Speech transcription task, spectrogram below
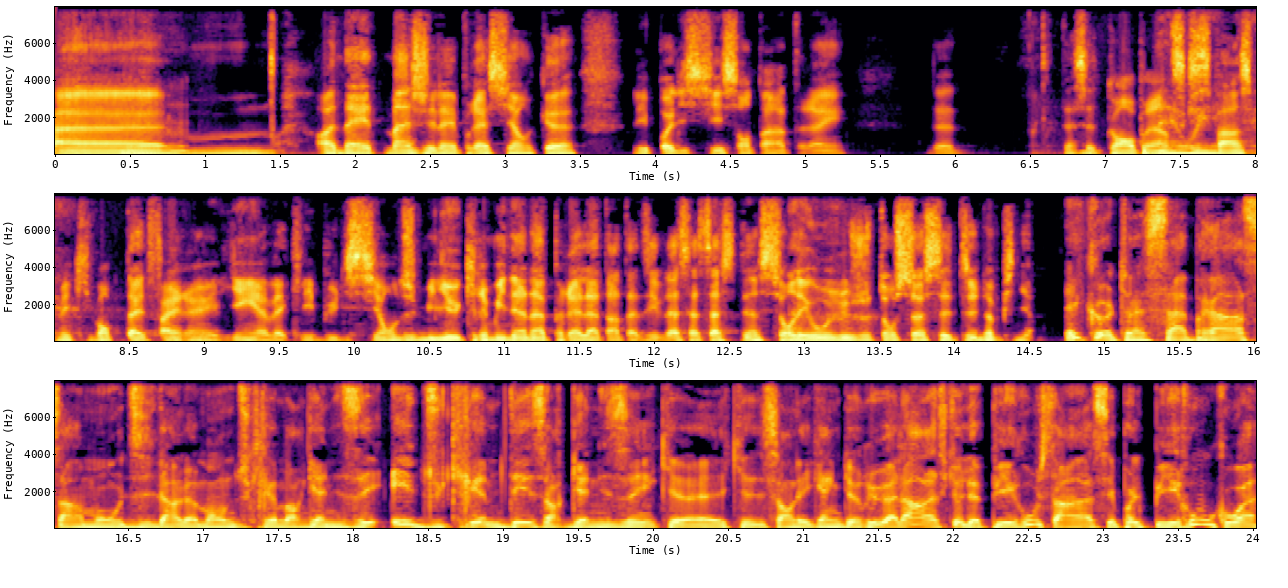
Euh, hmm. Hmm, honnêtement, j'ai l'impression que les policiers sont en train de T'essaies de comprendre ben ce qui se passe, mais qui vont peut-être faire un lien avec l'ébullition du milieu criminel après la tentative d'assassinat sur les hauts résultats. Ça, c'est une opinion. Écoute, ça brasse en maudit dans le monde du crime organisé et du crime désorganisé que, qui sont les gangs de rue. Alors, est-ce que le Pérou, c'est pas le Pérou ou quoi?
